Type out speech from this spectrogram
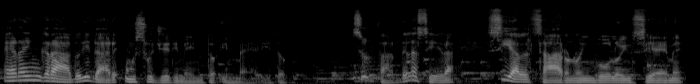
era in grado di dare un suggerimento in merito. Sul far della sera si alzarono in volo insieme,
